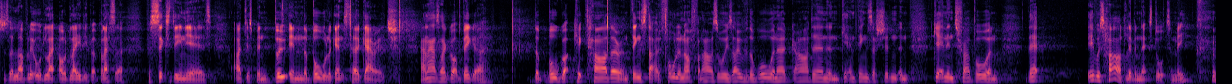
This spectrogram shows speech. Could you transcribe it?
She was a lovely old, la- old lady, but bless her, for 16 years, I'd just been booting the ball against her garage. And as I got bigger, the ball got kicked harder and things started falling off, and I was always over the wall in her garden and getting things I shouldn't and getting in trouble. And that, it was hard living next door to me.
